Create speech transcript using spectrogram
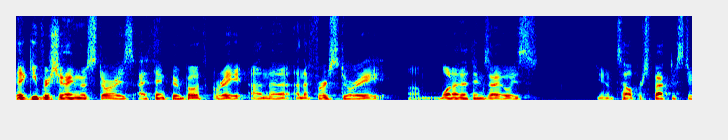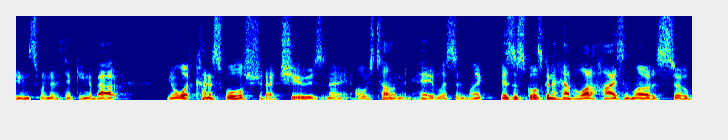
Thank you for sharing those stories. I think they're both great. On the on the first story um, one of the things i always you know tell prospective students when they're thinking about you know what kind of school should i choose? And i always tell them hey listen like business school is going to have a lot of highs and lows. So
